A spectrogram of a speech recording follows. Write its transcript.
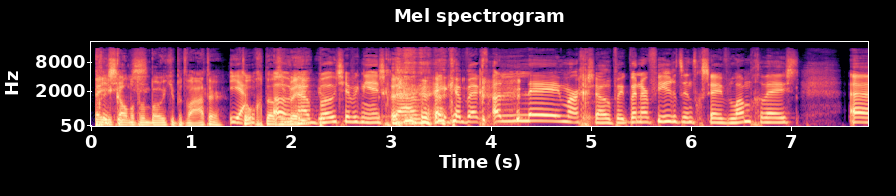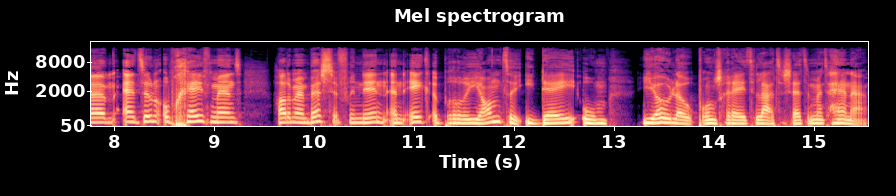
en je kan op een bootje op het water. Ja. Toch? Dat is oh, een beetje... nou, bootje heb ik niet eens gedaan. ik heb echt alleen maar gesopen. Ik ben naar 24-7 lam geweest. Ehm, en toen op een gegeven moment hadden mijn beste vriendin en ik het briljante idee om YOLO op ons reet te laten zetten met henna.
